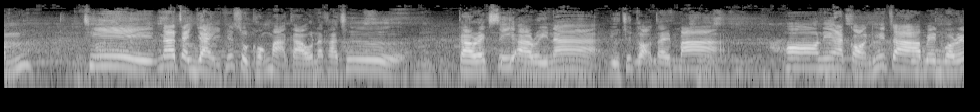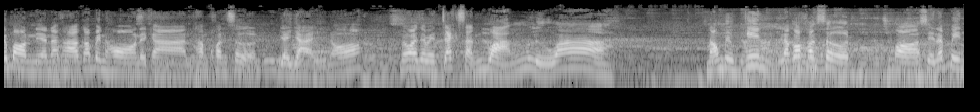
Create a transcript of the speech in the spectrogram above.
มที่น่าจะใหญ่ที่สุดของหมาเก๊านะคะ ชื่อ Galaxy Arena อยู่ที่เกาะใจป้า ฮอล์เนี่ยก่อนที่จะเป็นวอลเลย์บอลเนี่ยนะคะ ก็เป็นฮอล์ในการทำคอนเสิร์ตใหญ่ๆเนาะไม่ว่าจะเป็นแจ็คสันหวังหรือว่าน้องบิลกิน แล้วก็คอนเสิร์ตศิลปิน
